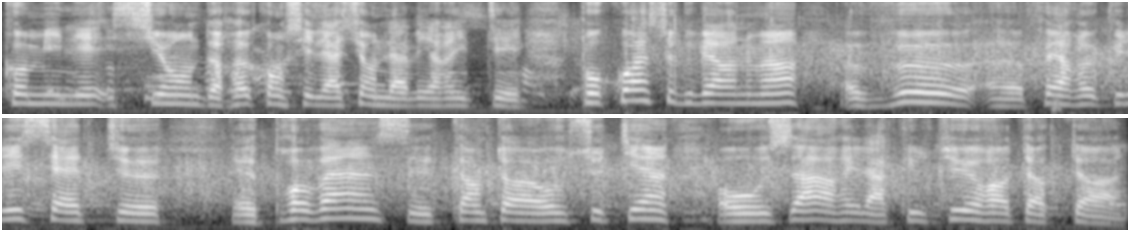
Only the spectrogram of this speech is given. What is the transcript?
Commission de réconciliation de la vérité. Pourquoi ce gouvernement veut euh, faire reculer cette euh, province quant au soutien aux arts et la culture autochtone?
